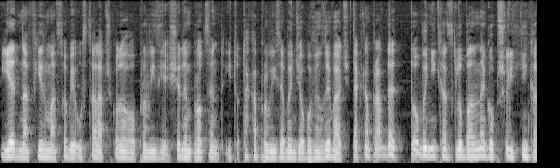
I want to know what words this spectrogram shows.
jedna firma sobie ustala przykładowo prowizję 7% i to taka prowizja będzie obowiązywać. Tak naprawdę to wynika z globalnego przelicznika.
